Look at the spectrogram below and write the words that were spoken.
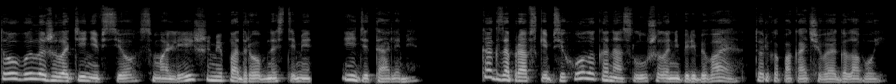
то выложила Тине все с малейшими подробностями и деталями. Как заправский психолог, она слушала, не перебивая, только покачивая головой.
